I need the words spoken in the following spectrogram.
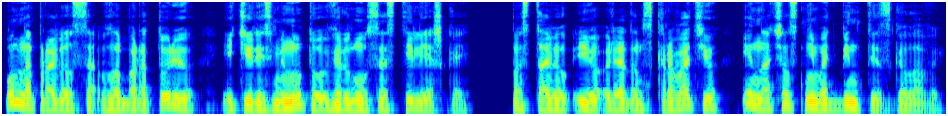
Он направился в лабораторию и через минуту вернулся с тележкой, поставил ее рядом с кроватью и начал снимать бинты с головы.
